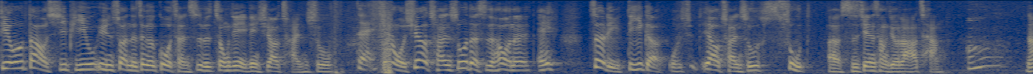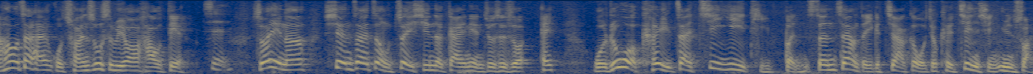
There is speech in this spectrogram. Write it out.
丢到 CPU 运算的这个过程，是不是中间一定需要传输？对。那我需要传输的时候呢？哎，这里第一个我要传输速呃时间上就拉长哦。然后再来我传输是不是又要耗电？是。所以呢，现在这种最新的概念就是说，哎，我如果可以在记忆体本身这样的一个架构，我就可以进行运算。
